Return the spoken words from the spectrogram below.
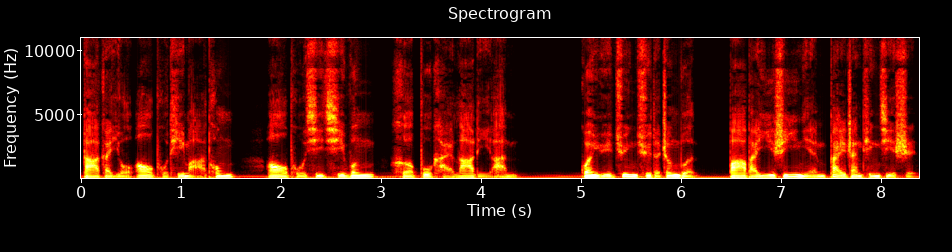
大概有奥普提马通、奥普西奇翁和布凯拉里安。关于军区的争论，811年拜占庭纪事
